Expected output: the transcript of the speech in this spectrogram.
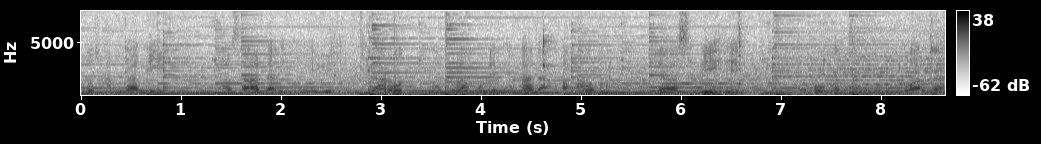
Agus Hamdani, asal dari Garut, pulang mudik udah ada empat tahun. Ya sedih bukan nggak ketemu keluarga,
